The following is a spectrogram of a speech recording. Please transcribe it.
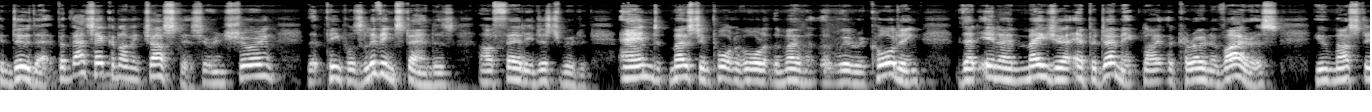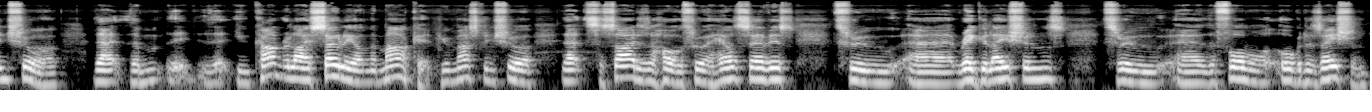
can do that. But that's economic justice. You're ensuring that people's living standards are fairly distributed. And most important of all, at the moment that we're recording, that in a major epidemic like the coronavirus, you must ensure that the that you can't rely solely on the market. You must ensure that society as a whole, through a health service, through uh, regulations, through uh, the formal organisation,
